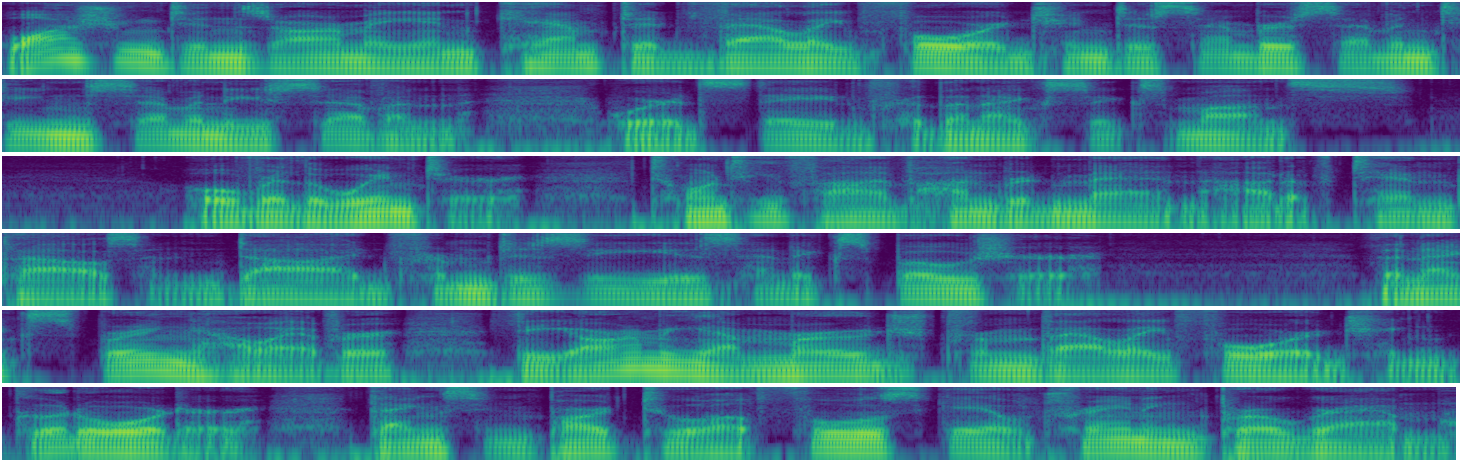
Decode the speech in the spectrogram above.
Washington's army encamped at Valley Forge in December 1777, where it stayed for the next six months. Over the winter, 2,500 men out of 10,000 died from disease and exposure. The next spring, however, the army emerged from Valley Forge in good order, thanks in part to a full-scale training program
